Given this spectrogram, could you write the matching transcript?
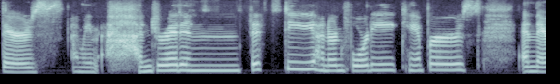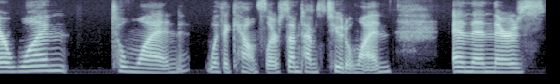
there's i mean 150 140 campers and they're one to one with a counselor, sometimes two to one. And then there's,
